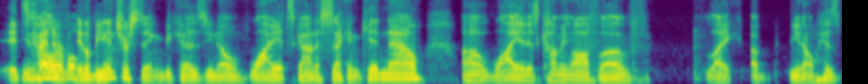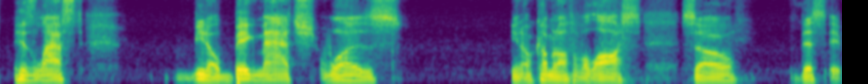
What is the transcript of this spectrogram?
it's He's kind vulnerable. of it'll be interesting because you know Wyatt's got a second kid now. Uh, Wyatt is coming off of like a you know his his last you know big match was you know coming off of a loss. So this it,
